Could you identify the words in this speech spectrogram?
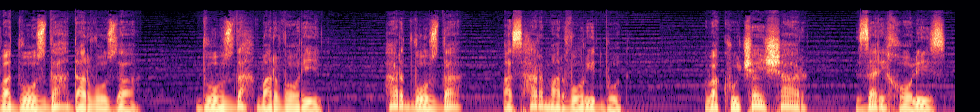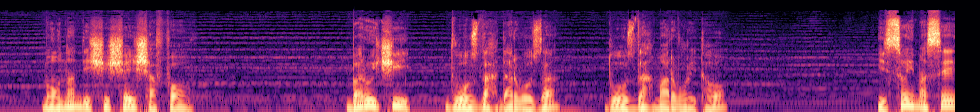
ва дувоздаҳ дарвоза дувоздаҳ марворид. Ҳар дувоздаҳ аз ҳар марворид буд ва кӯчаи шаҳр зари холис монанди шишаи шаффоф барои чӣ дувоздаҳ дарвоза дувоздаҳ марворидҳо? Исои масеҳ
